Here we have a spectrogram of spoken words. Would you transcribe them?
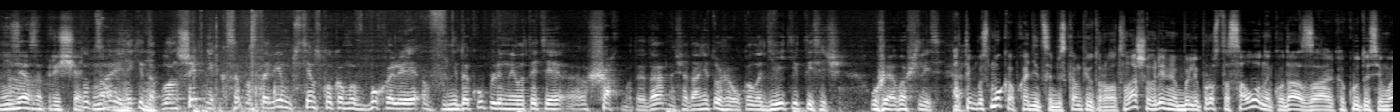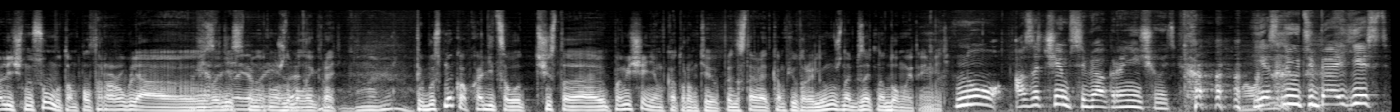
нельзя запрещать. Тут, но- смотри, Никита, планшетник сопоставим с тем, сколько мы вбухали в недокупленные вот эти э, шахматы, да? Значит, они тоже около 9 тысяч уже обошлись. А ты бы смог обходиться без компьютера? Вот в наше время были просто салоны, куда за какую-то символичную сумму, там полтора рубля э, Сейчас за они, 10 минут наверное, можно есть, было да? играть. Ты бы смог обходиться вот чисто помещением, в котором тебе предоставляет компьютер, или нужно обязательно дома это иметь? Ну, а зачем себя ограничивать? Если у тебя есть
